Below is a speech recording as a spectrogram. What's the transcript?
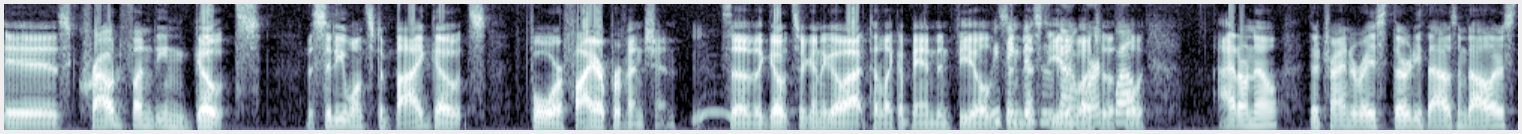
is crowdfunding goats. The city wants to buy goats for fire prevention. So the goats are going to go out to like abandoned fields and just eat a bunch of the well? foliage. I don't know. They're trying to raise thirty thousand dollars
